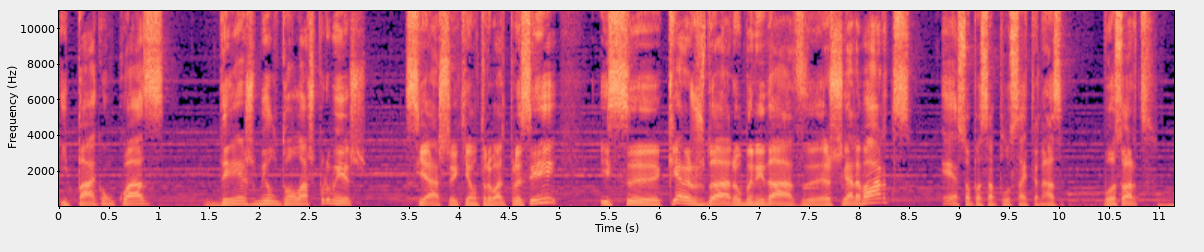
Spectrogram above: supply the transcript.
e pagam quase 10 mil dólares por mês. Se acha que é um trabalho para si e se quer ajudar a humanidade a chegar a Marte, é só passar pelo site da NASA. Boa sorte!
